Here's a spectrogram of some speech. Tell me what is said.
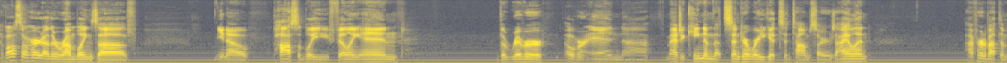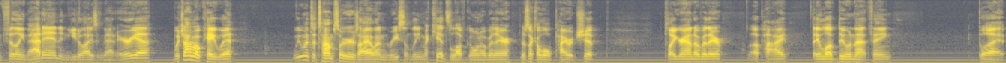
I've also heard other rumblings of, you know, possibly filling in the river over in uh, Magic Kingdom, that center where you get to Tom Sawyer's Island. I've heard about them filling that in and utilizing that area, which I'm okay with. We went to Tom Sawyer's Island recently. My kids love going over there. There's like a little pirate ship playground over there up high. They love doing that thing. But,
